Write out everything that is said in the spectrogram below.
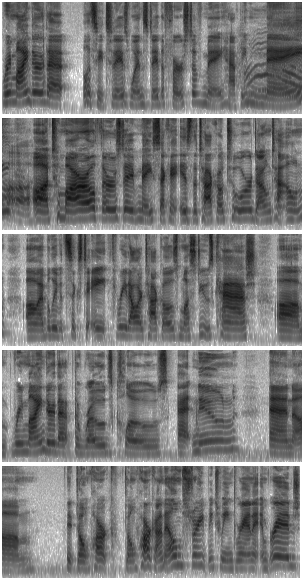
reminder that. Let's see. Today's Wednesday, the first of May. Happy May. Uh, tomorrow, Thursday, May second, is the taco tour downtown. Um, I believe it's six to eight. Three dollar tacos. Must use cash. Um, reminder that the roads close at noon, and um, it, don't park. Don't park on Elm Street between Granite and Bridge.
